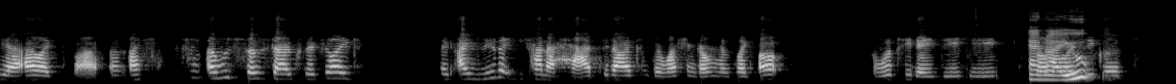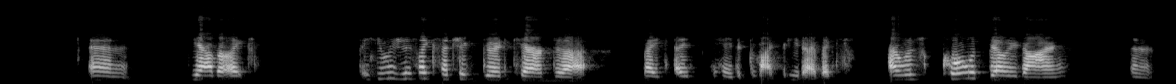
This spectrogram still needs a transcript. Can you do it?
Yeah. I liked that, and I I was so sad because I feel like like I knew that he kind of had to die because the Russian government's like, oh, whoopsie daisy, he And I. And yeah, but like he was just like such a good character that like I hated the fact that he died. Like I was cool with Billy dying, and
